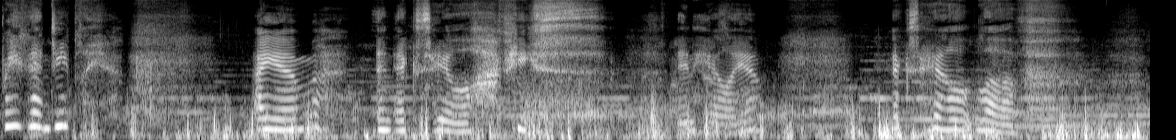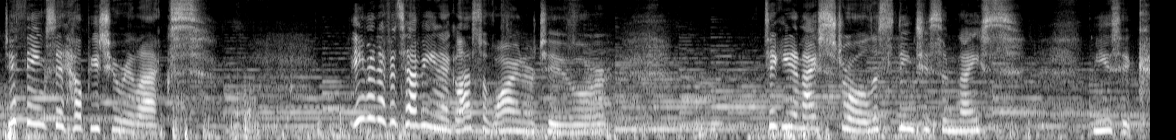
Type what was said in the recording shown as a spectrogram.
Breathe in deeply. I am and exhale peace. Inhale, I am. Exhale, love. Do things that help you to relax. Even if it's having a glass of wine or two, or taking a nice stroll, listening to some nice music.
